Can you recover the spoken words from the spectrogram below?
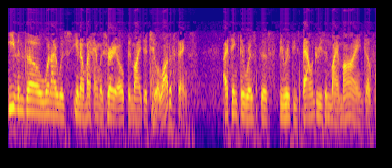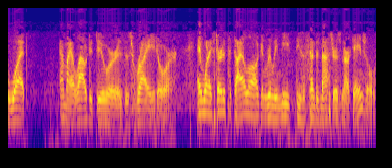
even though when I was, you know, my family was very open-minded to a lot of things, I think there was this, there were these boundaries in my mind of what am I allowed to do or is this right or, and when I started to dialogue and really meet these ascended masters and archangels,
